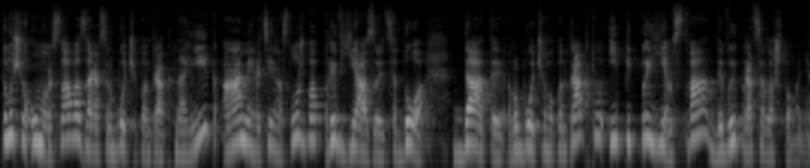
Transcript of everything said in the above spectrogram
Тому що у Мирослава зараз робочий контракт на рік, а міграційна служба прив'язується до дати робочого контракту і підприємства, де ви працевлаштовані.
